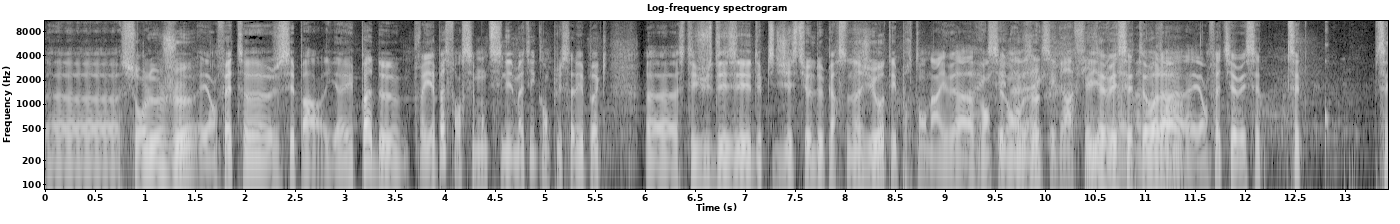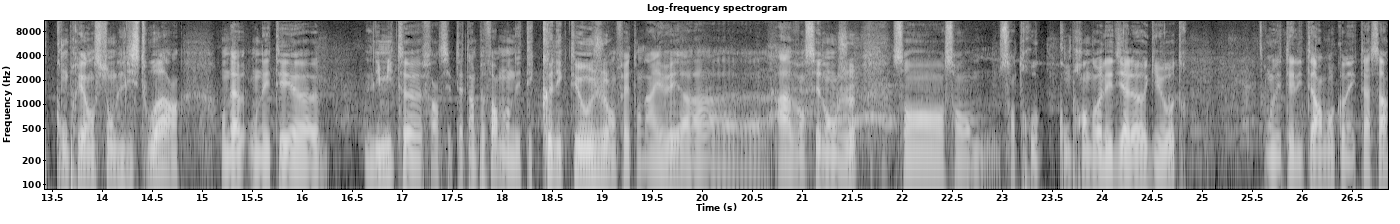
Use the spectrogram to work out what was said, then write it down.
euh, sur le jeu et en fait euh, je sais pas il n'y avait pas de il y avait pas forcément de cinématique en plus à l'époque Euh, c'était juste des, des petites gestuelles de personnages et autres et pourtant on arrivait à avancer dans le jeu et il y avait cette voilà et en fait il y avait cette, cette, cette compréhension de l'histoire. On a on était limite euh, enfin c'est peut-être un peu fort mais on était connecté au jeu en fait. On arrivait à, euh, à avancer dans le jeu sans, sans, sans trop comprendre les dialogues et autres. On était littéralement connecté à ça.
